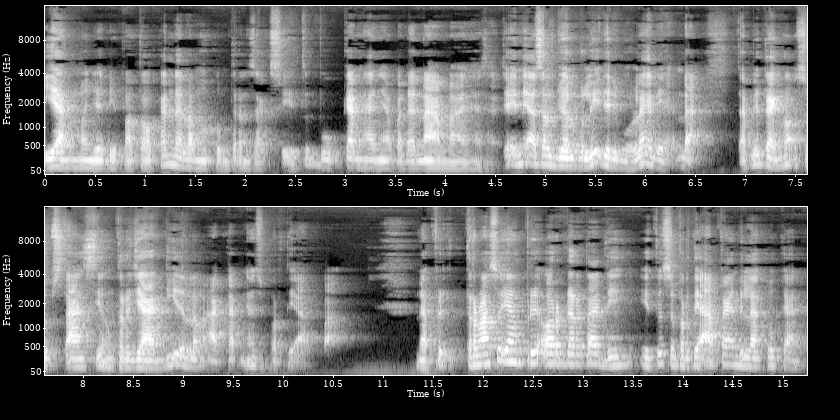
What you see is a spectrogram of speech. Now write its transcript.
yang menjadi patokan dalam hukum transaksi itu bukan hanya pada namanya saja ini asal jual beli jadi boleh dia enggak tapi tengok substansi yang terjadi dalam akadnya seperti apa. Nah, termasuk yang pre-order tadi, itu seperti apa yang dilakukan.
